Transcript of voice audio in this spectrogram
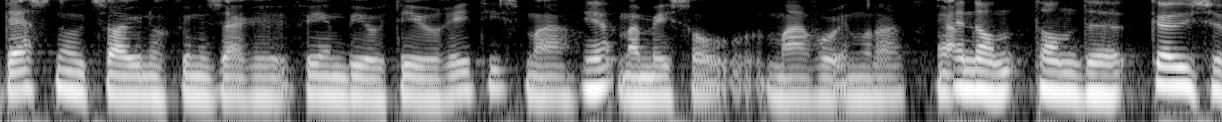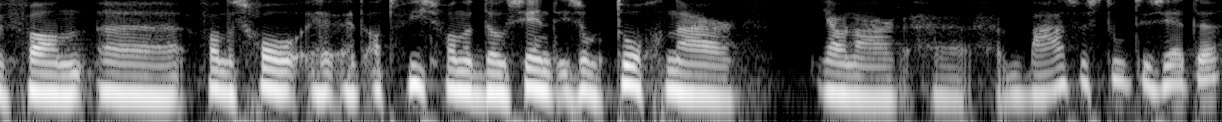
desnoods zou je nog kunnen zeggen VMBO theoretisch, maar, Ja. maar meestal MAVO inderdaad. Ja. En dan, dan de keuze van, van de school, het advies van de docent is om toch naar jou naar basis toe te zetten.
